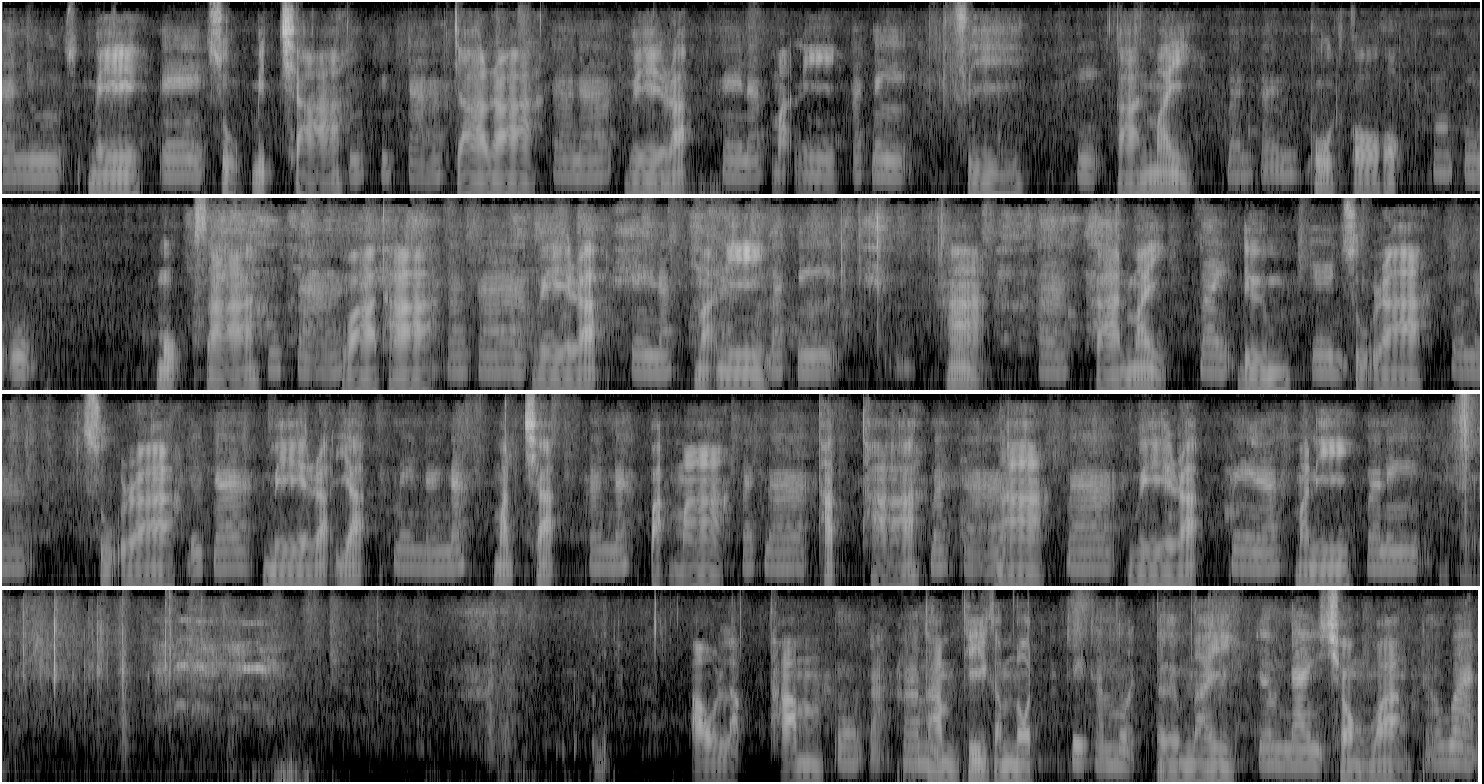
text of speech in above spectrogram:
ตานูเมเอสุมิจฉาตุติตาจาราตานะเวระเฮนะมณีอัตนีสี่หิการไม่บันตันพูดโกหกผู้ปูอุ มุสาพุทธาวาทาภาษาเวระเฮนะมณีมัตนีห้าห้าการไม่ ไม่ ดื่มยืนสุราโคนาสุราดึกนะเมระยะไม่นันนะ มัชชะอันนะปะมามัตนาทัตถามาหานามาเวระเมนะมณีมา เอาหลักธรรมโอตะคธรรมที่กำหนดำที่ทำหมดเติมในเติมในช่องว่างเจ้าวัด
